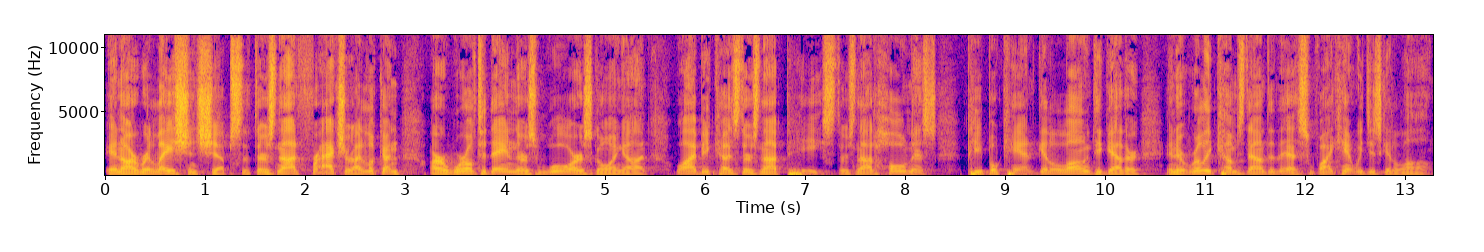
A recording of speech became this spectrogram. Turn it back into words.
in our relationships, that there's not fracture. I look on our world today and there's wars going on. Why? Because there's not peace, there's not wholeness. People can't get along together. And it really comes down to this why can't we just get along?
